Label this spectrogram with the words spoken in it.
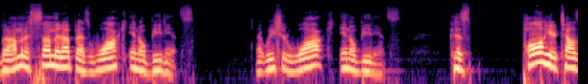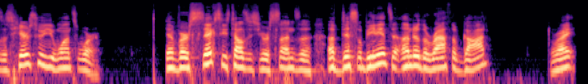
but I'm going to sum it up as walk in obedience. That we should walk in obedience. Because Paul here tells us here's who you once were. In verse 6, he tells us you're sons of, of disobedience and under the wrath of God. Right?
